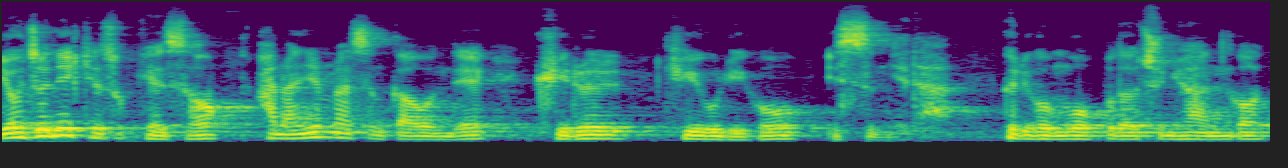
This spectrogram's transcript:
여전히 계속해서 하나님 말씀 가운데 귀를 기울이고 있습니다. 그리고 무엇보다 중요한 것,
